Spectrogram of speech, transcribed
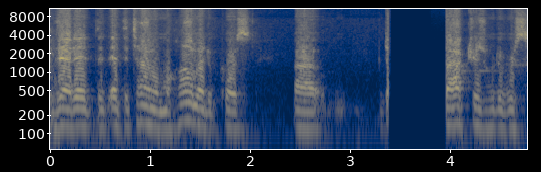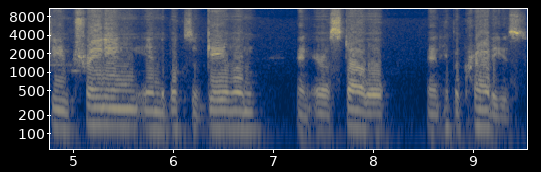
That at the, at the time of Muhammad, of course, uh, doctors would have received training in the books of Galen and Aristotle and Hippocrates.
